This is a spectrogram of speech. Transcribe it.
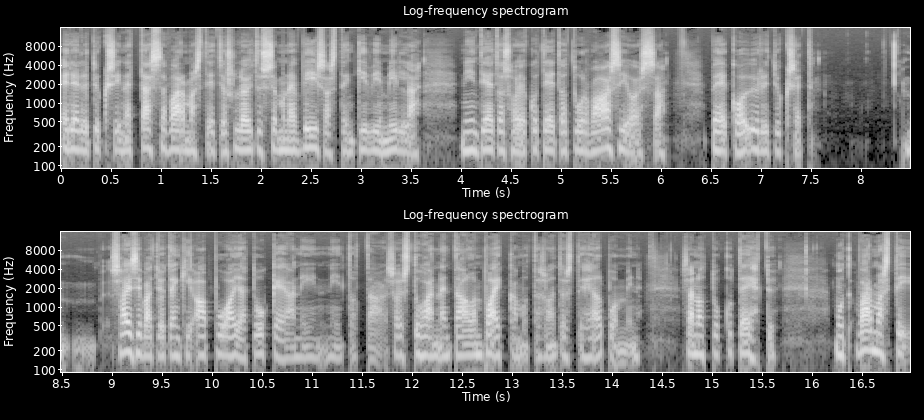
edellytyksiin. Että tässä varmasti, että jos löytyisi semmoinen viisasten kivi, millä niin tietosuoja kuin tietoturva-asioissa PK-yritykset – saisivat jotenkin apua ja tukea, niin, niin tota, se olisi tuhannen taalan paikka, mutta se on tietysti helpommin sanottu kuin tehty. Mutta varmasti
